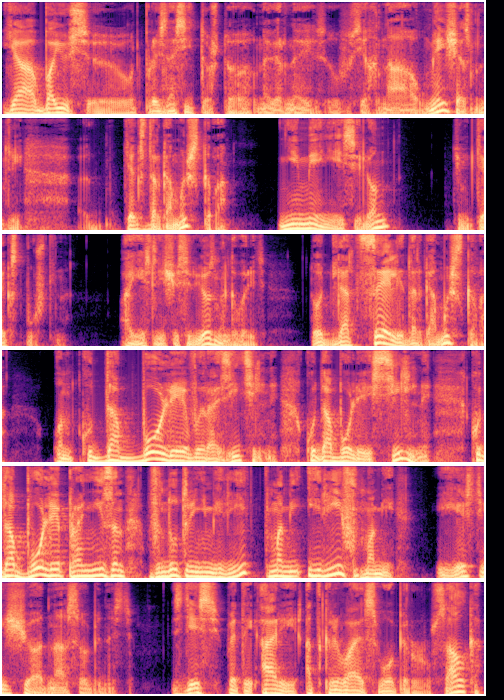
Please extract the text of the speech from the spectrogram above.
я боюсь э, вот произносить то, что, наверное, у всех на уме сейчас внутри. Текст Доргомышского не менее силен, чем текст Пушкина. А если еще серьезно говорить, то для цели Доргомышского он куда более выразительный, куда более сильный, куда более пронизан внутренними ритмами и рифмами. И есть еще одна особенность. Здесь, в этой арии, открывая свою оперу «Русалка»,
